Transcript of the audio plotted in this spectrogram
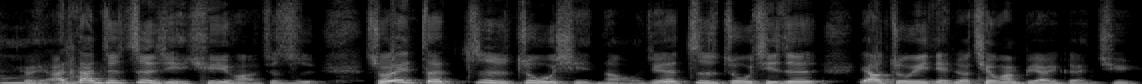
嗯对啊，但是自己去哈，就是所谓的自助型哈，我觉得自助其实要注意一点，就千万不要一个人去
